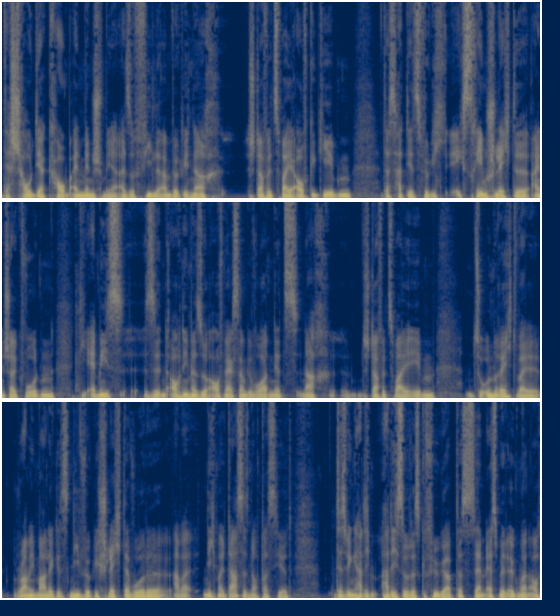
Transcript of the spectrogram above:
das schaut ja kaum ein Mensch mehr. Also viele haben wirklich nach Staffel 2 aufgegeben. Das hat jetzt wirklich extrem schlechte Einschaltquoten. Die Emmys sind auch nicht mehr so aufmerksam geworden jetzt nach Staffel 2 eben zu Unrecht, weil Rami Malek jetzt nie wirklich schlechter wurde. Aber nicht mal das ist noch passiert deswegen hatte ich, hatte ich so das Gefühl gehabt, dass Sam Esmail irgendwann auch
